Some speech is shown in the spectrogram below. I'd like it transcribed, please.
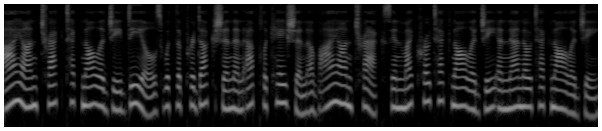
Ion track technology deals with the production and application of ion tracks in microtechnology and nanotechnology.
